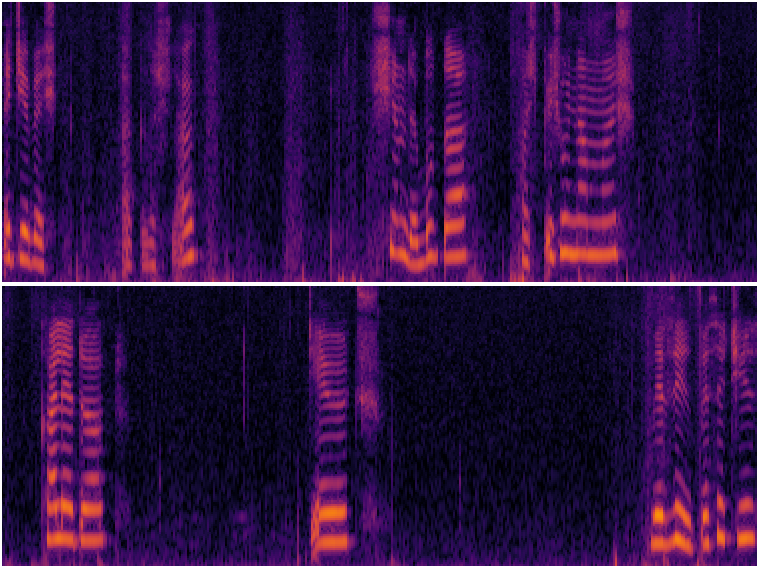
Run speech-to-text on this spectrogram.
ve C5 arkadaşlar. Şimdi burada H5 oynanmış. Kale 4 C3 Vezir B8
